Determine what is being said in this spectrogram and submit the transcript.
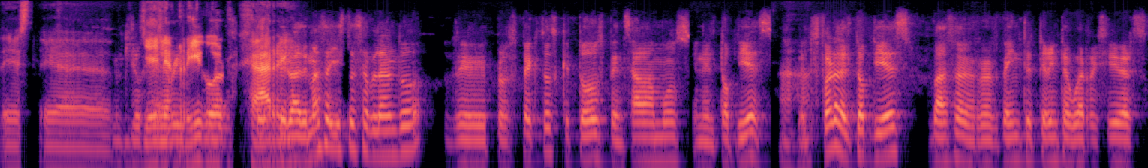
este, Jalen Rigor, Harry. Pero además ahí estás hablando de prospectos que todos pensábamos en el top 10. Entonces, fuera del top 10 vas a agarrar 20, 30 wide receivers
